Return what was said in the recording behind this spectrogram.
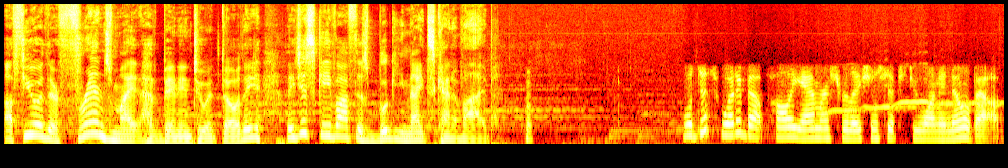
a few of their friends might have been into it, though. They, they just gave off this Boogie Nights kind of vibe. Well, just what about polyamorous relationships do you want to know about?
